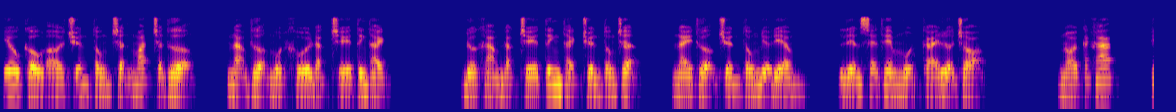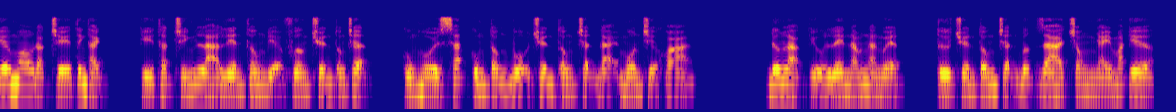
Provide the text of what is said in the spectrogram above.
yêu cầu ở truyền tống trận mắt trận thượng, nạm thượng một khối đặc chế tinh thạch. Được khảm đặc chế tinh thạch truyền tống trận, này thượng truyền tống địa điểm, liền sẽ thêm một cái lựa chọn. Nói cách khác, kia mau đặc chế tinh thạch, kỳ thật chính là liên thông địa phương truyền tống trận, cùng hồi sát cung tổng bộ truyền tống trận đại môn chìa khóa. Đương lạc cửu lê nắm ngàn nguyệt, từ truyền tống trận bước ra trong nháy mắt kia.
